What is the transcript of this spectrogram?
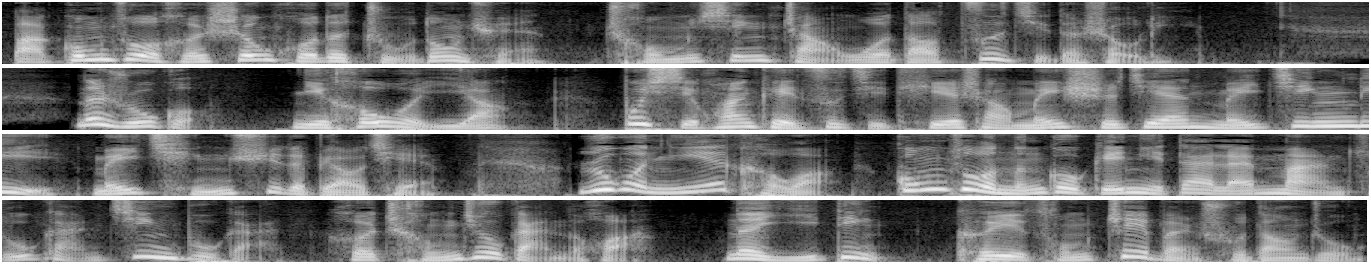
把工作和生活的主动权重新掌握到自己的手里。那如果你和我一样，不喜欢给自己贴上没时间、没精力、没情绪的标签，如果你也渴望工作能够给你带来满足感、进步感和成就感的话，那一定可以从这本书当中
